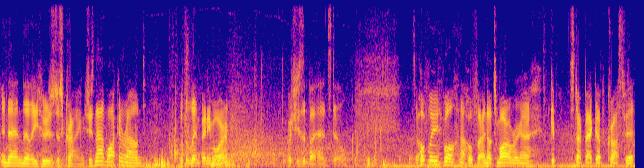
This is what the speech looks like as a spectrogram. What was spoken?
And then Lily, who's just crying. She's not walking around with a limp anymore, but she's a butthead still. So hopefully, well, not hopefully, I know tomorrow we're gonna get start back up CrossFit.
